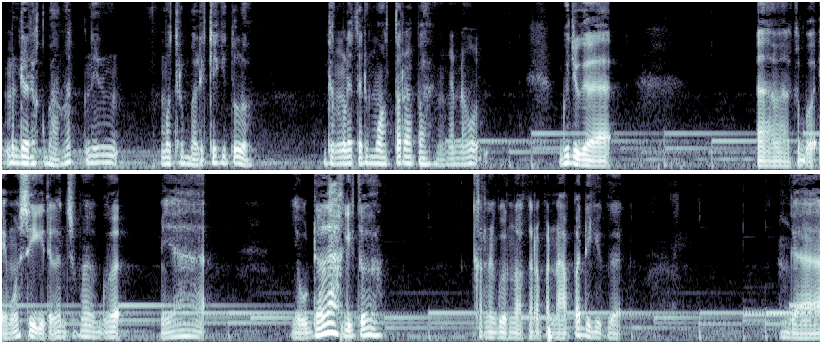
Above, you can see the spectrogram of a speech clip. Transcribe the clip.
mendadak banget. Ini mau terbaliknya gitu loh. Gak ngeliat ada motor apa. Karena gue juga uh, kebawa emosi gitu kan. Cuma gue ya ya udahlah gitu. Karena gue nggak kenapa-napa dia juga nggak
